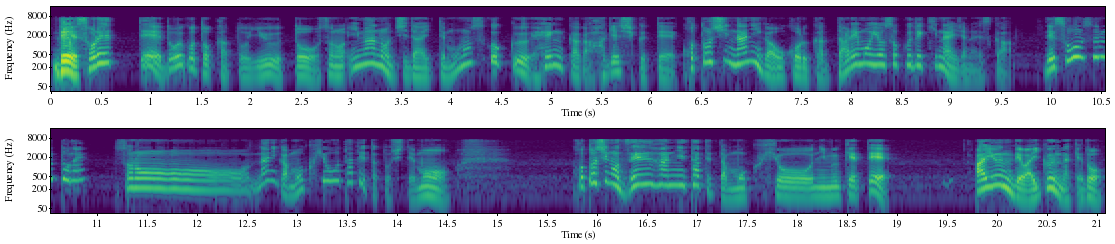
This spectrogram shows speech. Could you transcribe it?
で、それってどういうことかというと、その今の時代ってものすごく変化が激しくて、今年何が起こるか誰も予測できないじゃないですか。で、そうするとね、その、何か目標を立てたとしても、今年の前半に立てた目標に向けて歩んではいくんだけど、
